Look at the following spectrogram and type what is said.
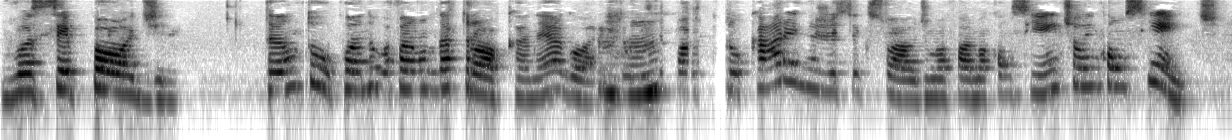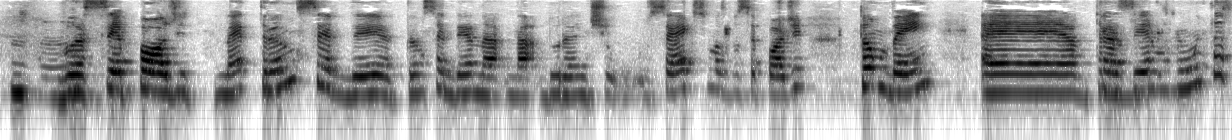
você pode tanto quando falando da troca, né? Agora, então Uhum. você pode trocar a energia sexual de uma forma consciente ou inconsciente. Uhum. Você pode, né, transcender, transcender na, na- durante o sexo, mas você pode também é, trazer muitas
